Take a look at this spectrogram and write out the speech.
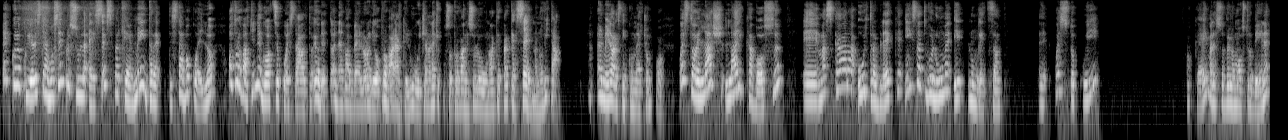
Eccolo qui, restiamo sempre sulla Essex perché mentre testavo quello ho trovato in negozio quest'altro e ho detto, eh vabbè, allora devo provare anche lui, cioè non è che posso provarne solo uno, anche perché se è una novità, almeno resta in commercio un po'. Questo è Lush Like a Boss, eh, mascara Ultra Black, Instant Volume e Lunghezza eh, questo qui ok ma adesso ve lo mostro bene.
